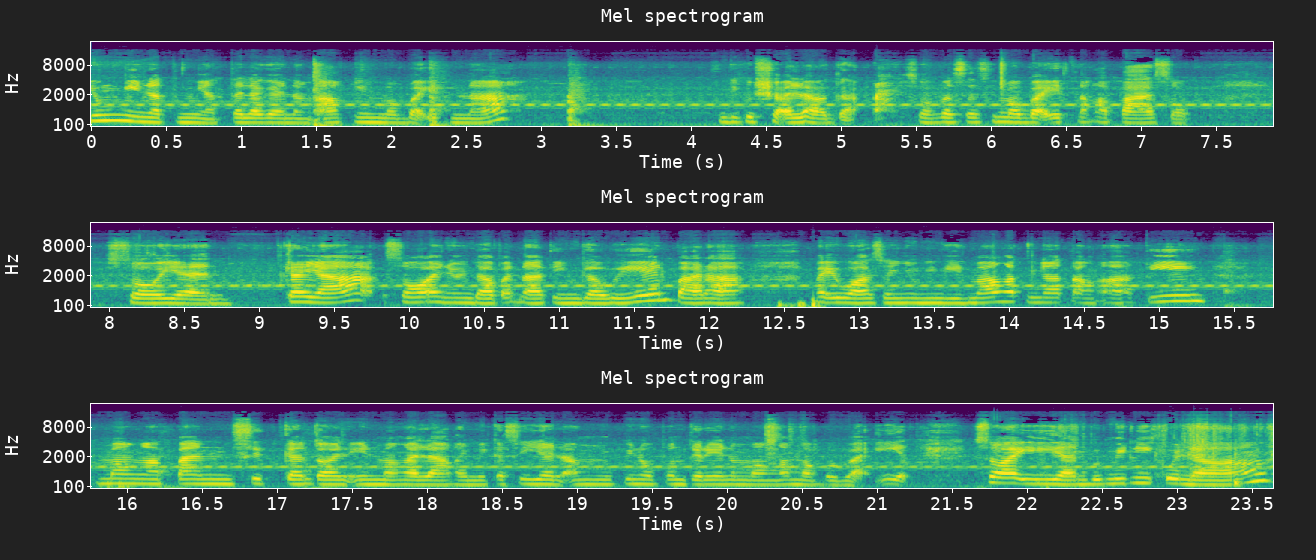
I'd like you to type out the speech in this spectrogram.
yung ninat-ngat talaga ng aking mabait na hindi ko siya alaga. So, basta si mabait nakapasok. So, yan. Kaya, so, ano yung dapat nating gawin para maiwasan yung hindi mangat-ngat ang ating mga pansit canton in mga lakimi kasi yan ang pinupunti rin ng mga mababait. So, ayan, bumili ko ng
